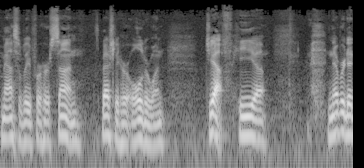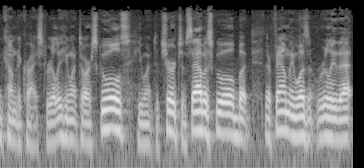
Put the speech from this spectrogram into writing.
massively for her son, especially her older one, Jeff. He uh, never did come to Christ, really. He went to our schools, he went to church and Sabbath school, but their family wasn't really that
